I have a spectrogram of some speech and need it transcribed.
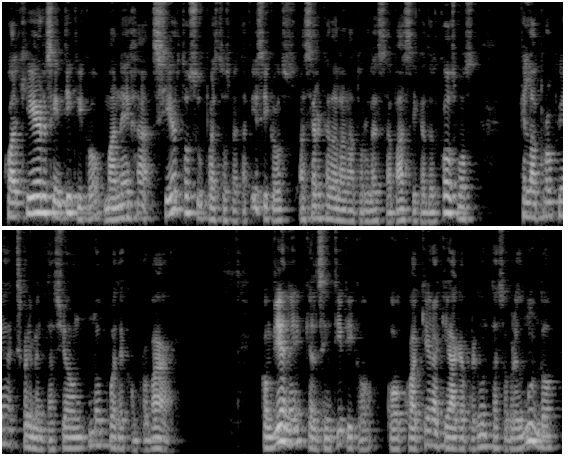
Cualquier científico maneja ciertos supuestos metafísicos acerca de la naturaleza básica del cosmos que la propia experimentación no puede comprobar. Conviene que el científico o cualquiera que haga preguntas sobre el mundo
